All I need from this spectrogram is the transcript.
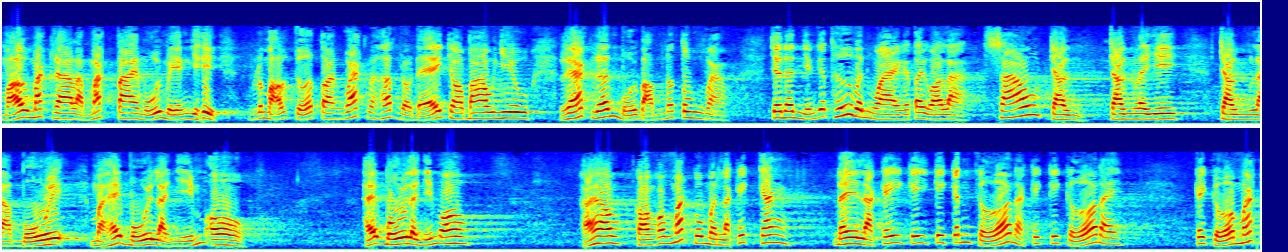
Mở mắt ra là mắt, tai, mũi, miệng gì, nó mở cửa toàn quát ra hết rồi. Để cho bao nhiêu rác rến bụi bặm nó tung vào. Cho nên những cái thứ bên ngoài người ta gọi là sáu trần. Trần là gì? Trần là bụi. Mà hãy bụi là nhiễm ô hệ bụi là nhiễm ô. Phải không? Còn con mắt của mình là cái căn đây là cái cái cái cánh cửa nè, cái cái cửa đây. Cái cửa mắt.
